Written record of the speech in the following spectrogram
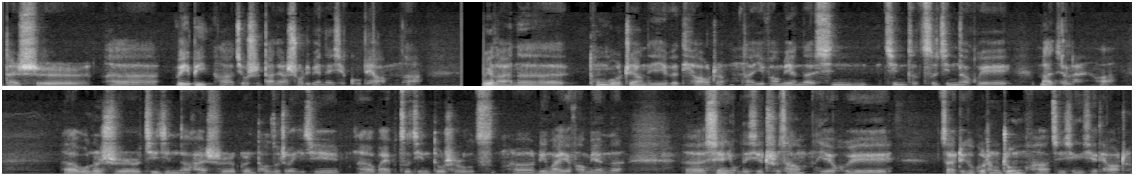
但是呃未必啊，就是大家手里边那些股票啊。未来呢，通过这样的一个调整啊，一方面呢，新进的资金呢会慢下来啊，呃，无论是基金呢，还是个人投资者以及呃外部资金都是如此。呃，另外一方面呢，呃，现有的一些持仓也会在这个过程中啊进行一些调整，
